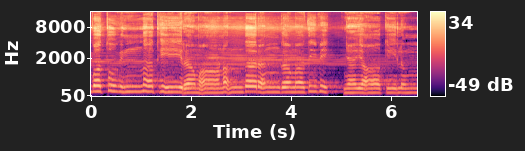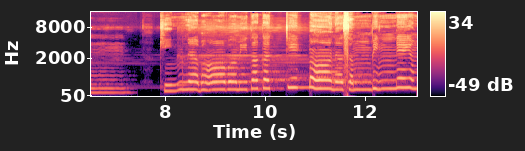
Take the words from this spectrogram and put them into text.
വധുവിന്ന ധീരമാണന്തരംഗമതി വിജ്ഞയാകിലും ഖിന്നഭാവമിതകറ്റി മാനസം പിന്നെയും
